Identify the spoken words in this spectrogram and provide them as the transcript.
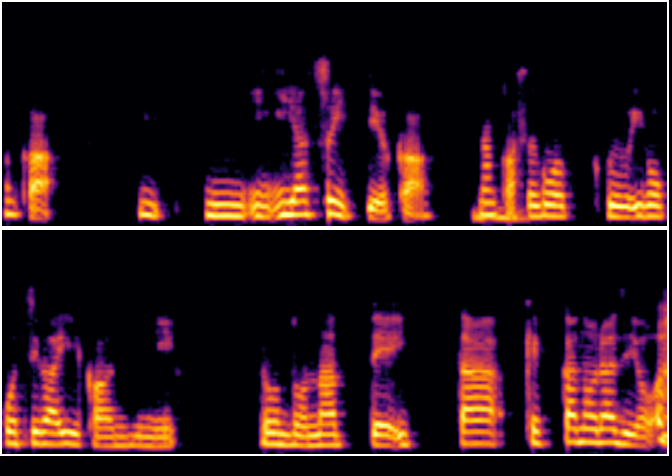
なんか、い、いやすいっていうか、なんかすごく居心地がいい感じにどんどんなっていった結果のラジオ。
